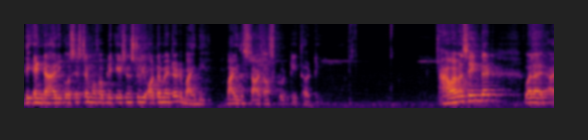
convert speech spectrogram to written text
the entire ecosystem of applications to be automated by the by the start of 2030 How am I saying that? Well, I, I,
